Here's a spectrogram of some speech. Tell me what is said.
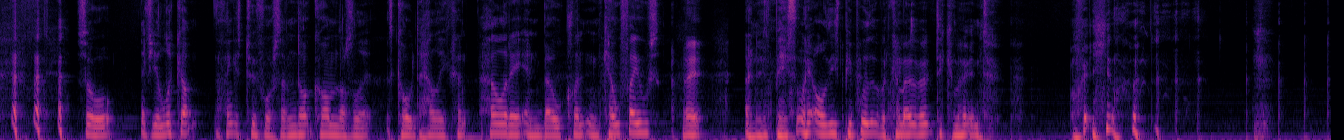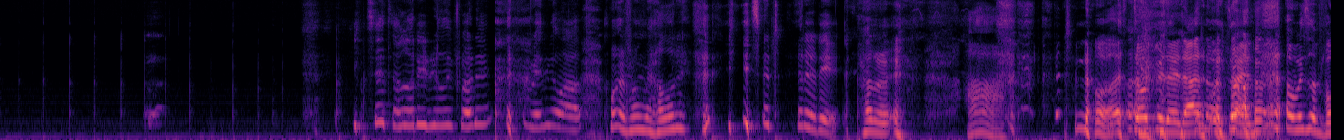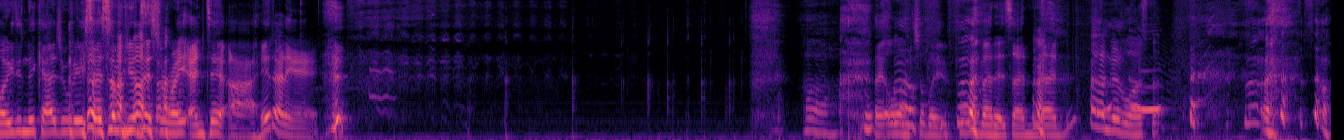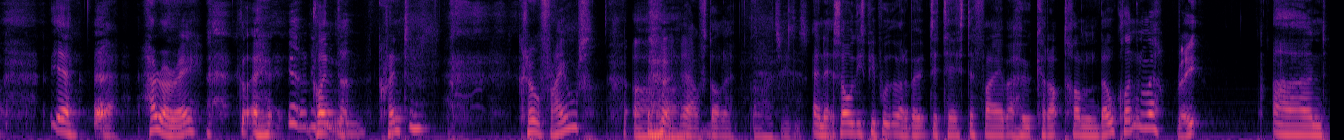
So if you look up, I think it's 247.com, there's like, it's called the Hillary, Hillary and Bill Clinton kill files. Right. And it's basically all these people that would come out about to come out and what you You said Hillary really funny. It made me laugh. What is wrong with Hillary? You said Hillary. Hillary. Ah. No, don't go down that man. I was avoiding the casual racism. You're just right into it. Ah, Hillary. Ah, like literally four minutes in, man. I never lost it. so, yeah, yeah. Hillary, Cl- Clinton, Clinton, Crow Files. Oh, yeah, I'll stop now. oh, Jesus. And it's all these people that were about to testify about how corrupt her and Bill Clinton were. Right. And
